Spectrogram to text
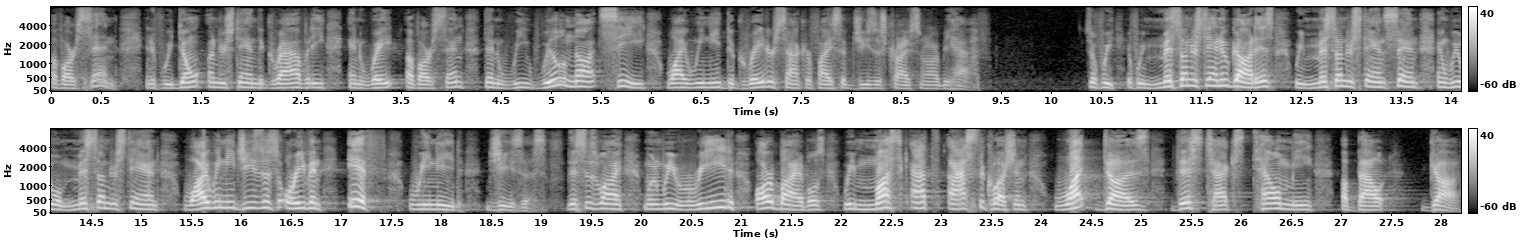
of our sin. And if we don't understand the gravity and weight of our sin, then we will not see why we need the greater sacrifice of Jesus Christ on our behalf. So if we if we misunderstand who God is, we misunderstand sin and we will misunderstand why we need Jesus or even if we need Jesus. This is why when we read our Bibles, we must ask the question, what does this text tell me about God?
